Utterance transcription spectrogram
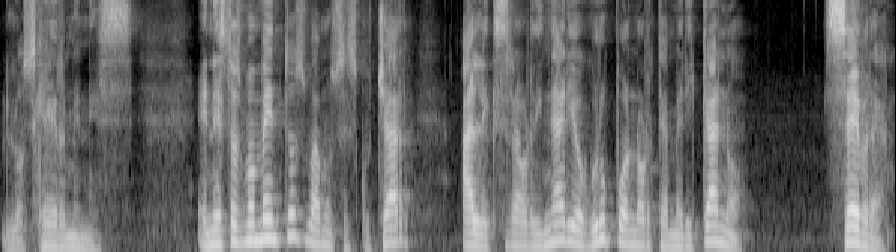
los gérmenes. En estos momentos vamos a escuchar al extraordinario grupo norteamericano Zebra.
